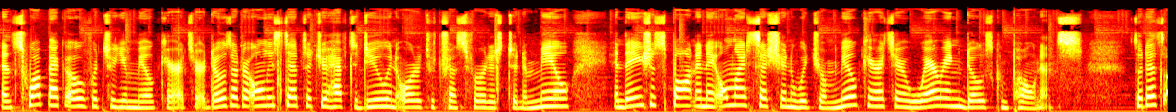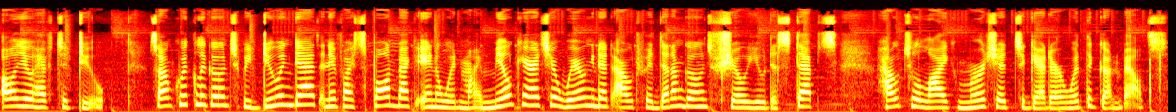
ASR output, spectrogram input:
and swap back over to your male character. Those are the only steps that you have to do in order to transfer this to the male and then you should spawn in an online session with your male character wearing those components. So that's all you have to do so I'm quickly going to be doing that and if I spawn back in with my male character wearing that outfit then I'm going to show you the steps how to like merge it together with the gun belts.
